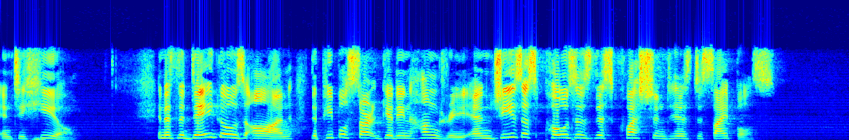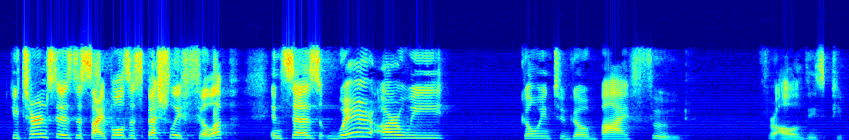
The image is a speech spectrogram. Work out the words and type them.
and to heal. And as the day goes on, the people start getting hungry, and Jesus poses this question to his disciples. He turns to his disciples, especially Philip, and says, Where are we going to go buy food for all of these people?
